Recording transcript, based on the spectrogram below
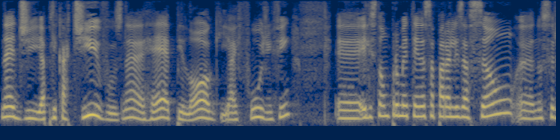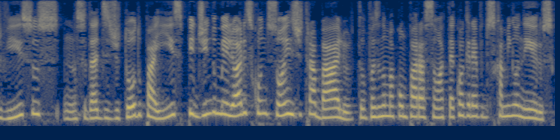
né? De aplicativos, né? Rap, Log, iFood, enfim. É, eles estão prometendo essa paralisação é, nos serviços, nas cidades de todo o país, pedindo melhores condições de trabalho. Estão fazendo uma comparação até com a greve dos caminhoneiros.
